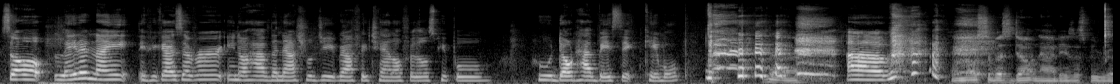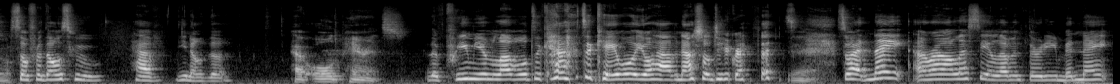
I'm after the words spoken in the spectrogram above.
So late at night, if you guys ever, you know, have the National Geographic channel for those people who don't have basic cable, Yeah. Um, and most of us don't nowadays. Let's be real. so for those who have, you know, the Have old parents. the premium level to ca- to cable, you'll have National Geographic. Yeah. So at night, around let's say eleven thirty midnight,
